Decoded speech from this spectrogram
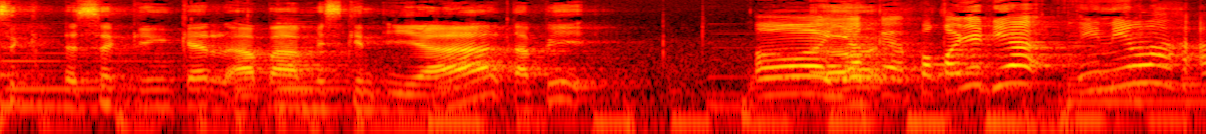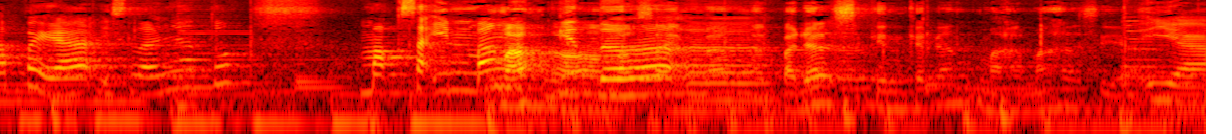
Sek- skincare apa miskin iya, tapi oh ya Eh. kayak pokoknya dia inilah apa ya istilahnya tuh maksain banget mah gitu maksain Heeh. banget. Padahal skincare kan mahal-mahal sih ya. iya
